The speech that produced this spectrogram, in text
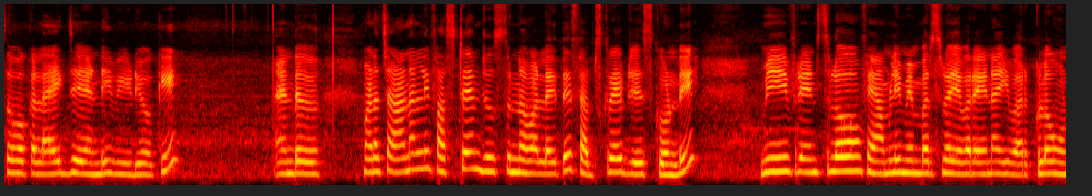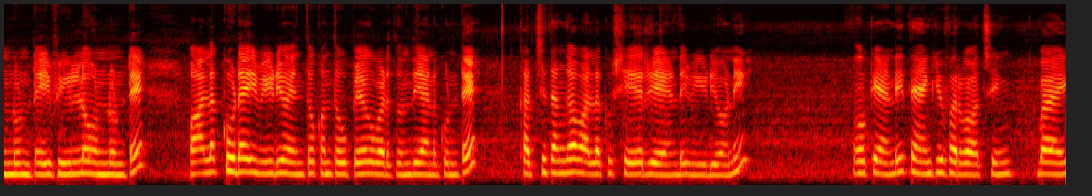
సో ఒక లైక్ చేయండి వీడియోకి. అండ్ మన ఛానల్ని ఫస్ట్ టైం చూస్తున్న వాళ్ళైతే సబ్స్క్రైబ్ చేసుకోండి. మీ ఫ్రెండ్స్లో ఫ్యామిలీ మెంబర్స్లో ఎవరైనా ఈ వర్క్లో ఉండుంటే ఈ ఫీల్డ్లో ఉండుంటే వాళ్ళకు కూడా ఈ వీడియో ఎంతో కొంత ఉపయోగపడుతుంది అనుకుంటే ఖచ్చితంగా వాళ్ళకు షేర్ చేయండి వీడియోని. ఓకే అండి. Thank you for watching bye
